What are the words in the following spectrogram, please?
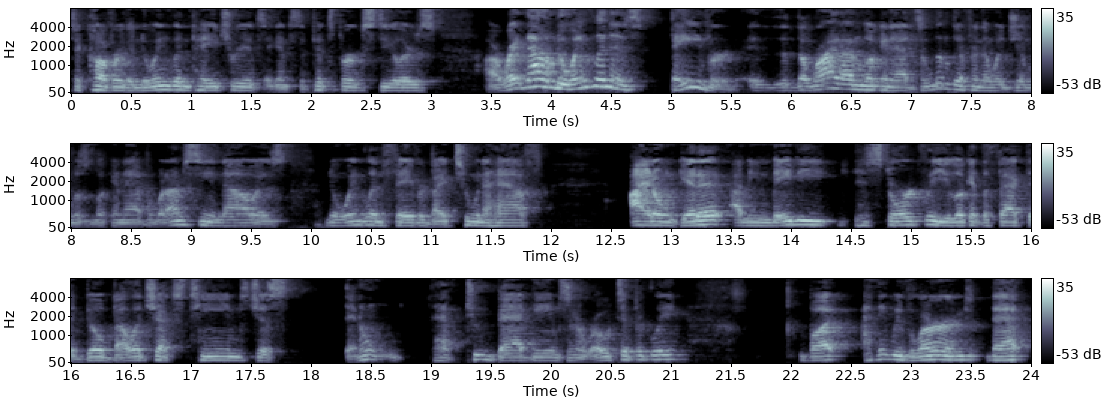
to cover the New England Patriots against the Pittsburgh Steelers. Uh, right now, New England is favored. The, the line I'm looking at is a little different than what Jim was looking at, but what I'm seeing now is New England favored by two and a half. I don't get it. I mean, maybe historically you look at the fact that Bill Belichick's teams just they don't have two bad games in a row typically. But I think we've learned that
